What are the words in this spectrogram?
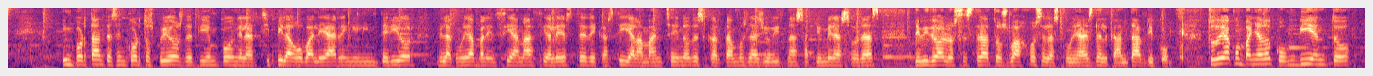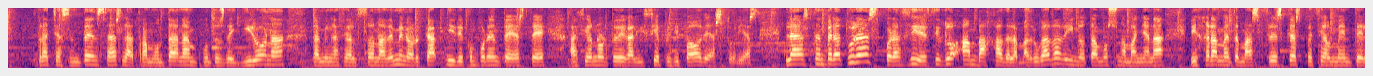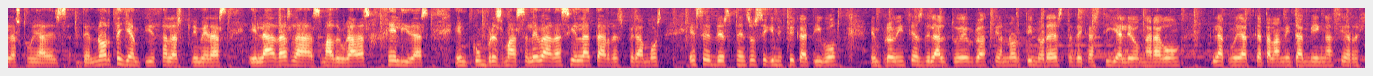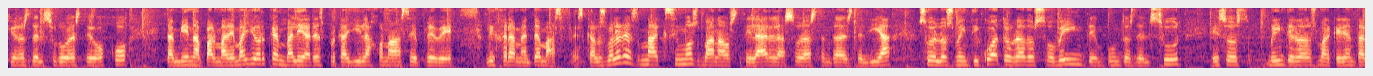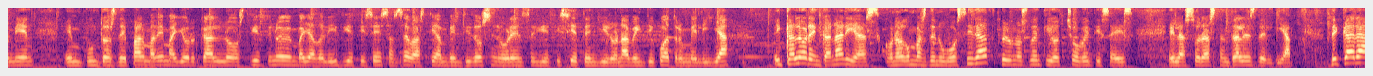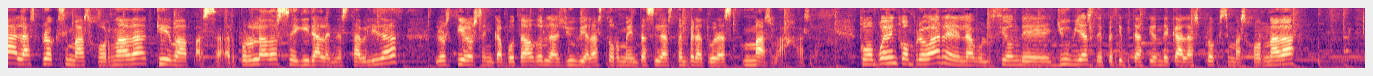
importantes en cortos periodos de tiempo en el archipiélago balear, en el interior de la comunidad valenciana hacia el este de Castilla-La Mancha y no descartamos las lloviznas a primeras horas debido a los estratos bajos en las comunidades del Cantábrico. Todo acompañado con viento rachas intensas, la tramontana en puntos de Girona, también hacia la zona de Menorca y de componente este hacia el norte de Galicia, Principado de Asturias. Las temperaturas, por así decirlo, han bajado la madrugada y notamos una mañana ligeramente más fresca, especialmente en las comunidades del norte. Ya empiezan las primeras heladas, las madrugadas gélidas en cumbres más elevadas y en la tarde esperamos ese descenso significativo en provincias del Alto Ebro hacia el norte y noreste de Castilla, León, Aragón, la comunidad catalana y también hacia regiones del suroeste. Ojo, también a Palma de Mallorca, en Baleares porque allí la jornada se prevé ligeramente más fresca. Los valores máximos van a oscilar en las horas centrales del día sobre los 24 grados o 20 en puntos del sur. Esos 20 grados marcarían también en puntos de Palma de Mallorca, los 19 en Valladolid, 16 en San Sebastián, 22 en Orense, 17 en Girona, 24 en Melilla. Y calor en Canarias, con algo más de nubosidad, pero unos 28 o 26 en las horas centrales del día. De cara a las próximas jornadas, ¿qué va a pasar? Por un lado, seguirá la inestabilidad, los cielos encapotados, las lluvias, las tormentas y las temperaturas más bajas. Como pueden comprobar, en la evolución de lluvias, de precipitación de cara a las próximas jornadas,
